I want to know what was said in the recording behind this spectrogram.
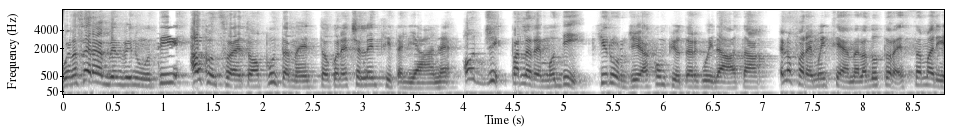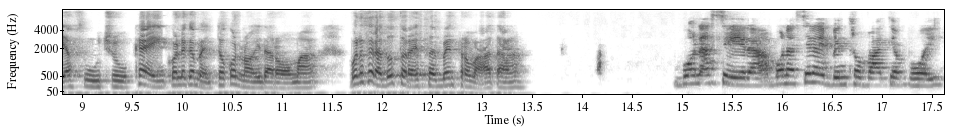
Buonasera e benvenuti al consueto appuntamento con Eccellenze Italiane. Oggi parleremo di chirurgia computer guidata e lo faremo insieme alla dottoressa Maria Suciu che è in collegamento con noi da Roma. Buonasera dottoressa e ben trovata. Buonasera, buonasera e bentrovati a voi.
